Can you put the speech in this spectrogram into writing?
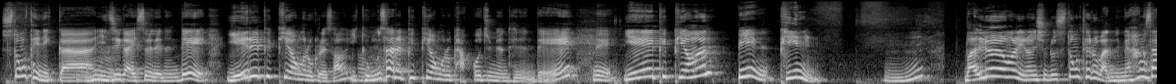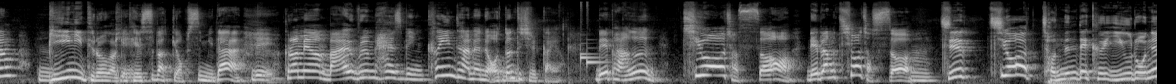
수동태니까 is가 있어야 되는데 얘를 pp형으로 그래서 이 동사를 pp형으로 바꿔주면 되는데 네. 얘의 pp형은 빈. 빈. 음. 완료형을 이런 식으로 수동태로 만들면 항상 빈이 들어가게 빈. 될 수밖에 없습니다. 네. 그러면 my room has been cleaned 하면 어떤 뜻일까요? 내 방은 치워졌어. 어, 내 방 치워졌어. 즉 치워졌는데 그 이후로는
